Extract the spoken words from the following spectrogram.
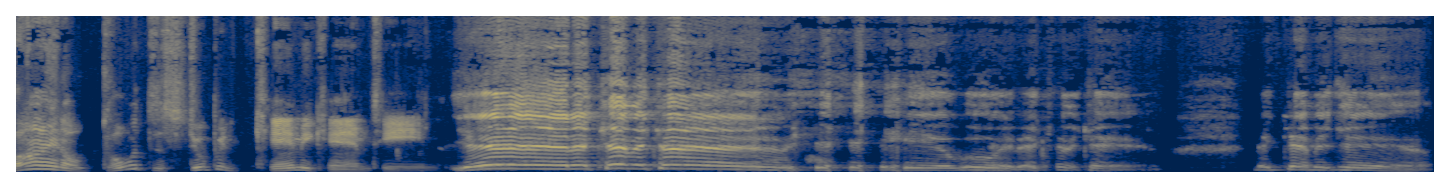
Fine, I'll go with the stupid Cammy Cam team. Yeah, that Kevin Cam. Yeah, boy, that Kevin Cam. That Kevin Cam.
